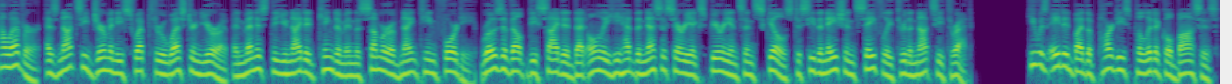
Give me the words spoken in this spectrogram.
However, as Nazi Germany swept through Western Europe and menaced the United Kingdom in the summer of 1940, Roosevelt decided that only he had the necessary experience and skills to see the nation safely through the Nazi threat. He was aided by the party's political bosses,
